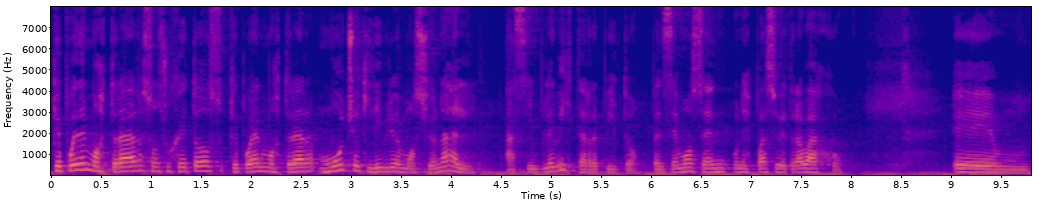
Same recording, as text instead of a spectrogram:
que pueden mostrar, son sujetos que pueden mostrar mucho equilibrio emocional a simple vista, repito. Pensemos en un espacio de trabajo. Em,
